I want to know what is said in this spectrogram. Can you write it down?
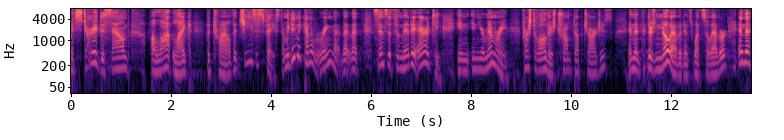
it started to sound a lot like the trial that Jesus faced. I mean, didn't it kind of ring that, that, that sense of familiarity in, in your memory? First of all, there's trumped up charges, and then there's no evidence whatsoever, and the,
